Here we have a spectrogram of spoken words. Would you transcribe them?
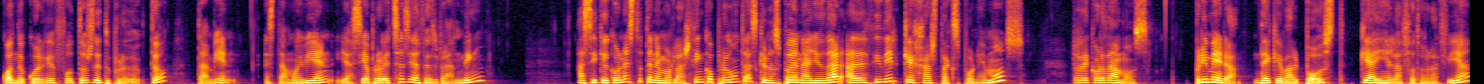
cuando cuelgue fotos de tu producto. También está muy bien y así aprovechas y haces branding. Así que con esto tenemos las cinco preguntas que nos pueden ayudar a decidir qué hashtags ponemos. Recordamos, primera, de qué va el post, qué hay en la fotografía.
